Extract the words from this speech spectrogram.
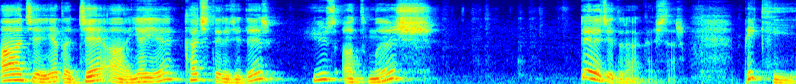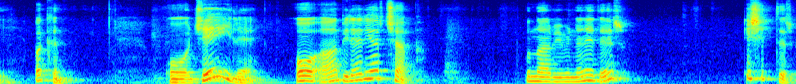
AC ya da CA yayı kaç derecedir? 160 derecedir arkadaşlar. Peki bakın OC ile OA birer yarıçap. Bunlar birbirine nedir? Eşittir.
